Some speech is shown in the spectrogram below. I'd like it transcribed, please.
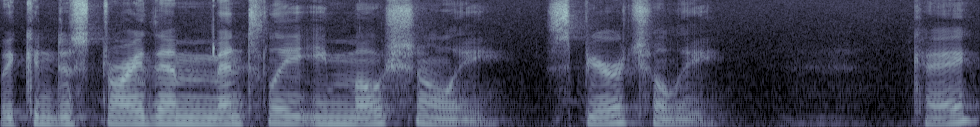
We can destroy them mentally, emotionally, spiritually. Okay?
